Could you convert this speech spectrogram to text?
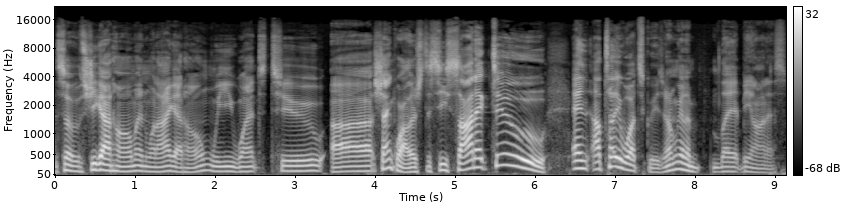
so she got home, and when I got home, we went to uh, Shankweiler's to see Sonic 2. And I'll tell you what, Squeezer, I'm gonna lay it be honest.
